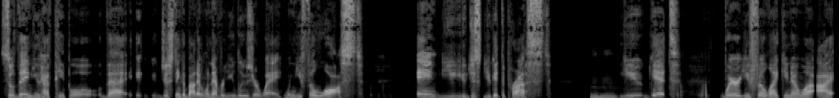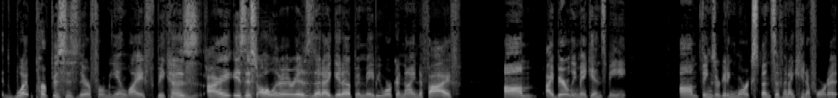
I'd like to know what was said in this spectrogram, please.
So then you have people that just think about it whenever you lose your way, when you feel lost and you, you just you get depressed. Mm-hmm. You get where you feel like, you know what, I what purpose is there for me in life? Because I is this all there is that I get up and maybe work a nine to five? Um, I barely make ends meet. Um, things are getting more expensive and I can't afford it.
